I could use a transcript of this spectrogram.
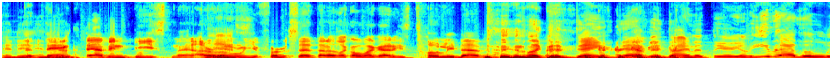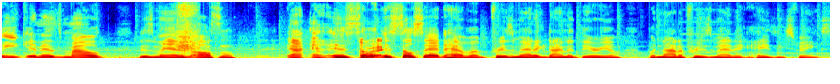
and The then and then, dank dabbing beast, man. I remember Yes. when you first said that. I was like, oh my god, he's totally dabbing. like the dank David Dynatherium. He even has a leak in his mouth. This man is awesome. And, and it's so Alright. it's so sad to have a prismatic Dynatherium, but not a prismatic Hazy Sphinx.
